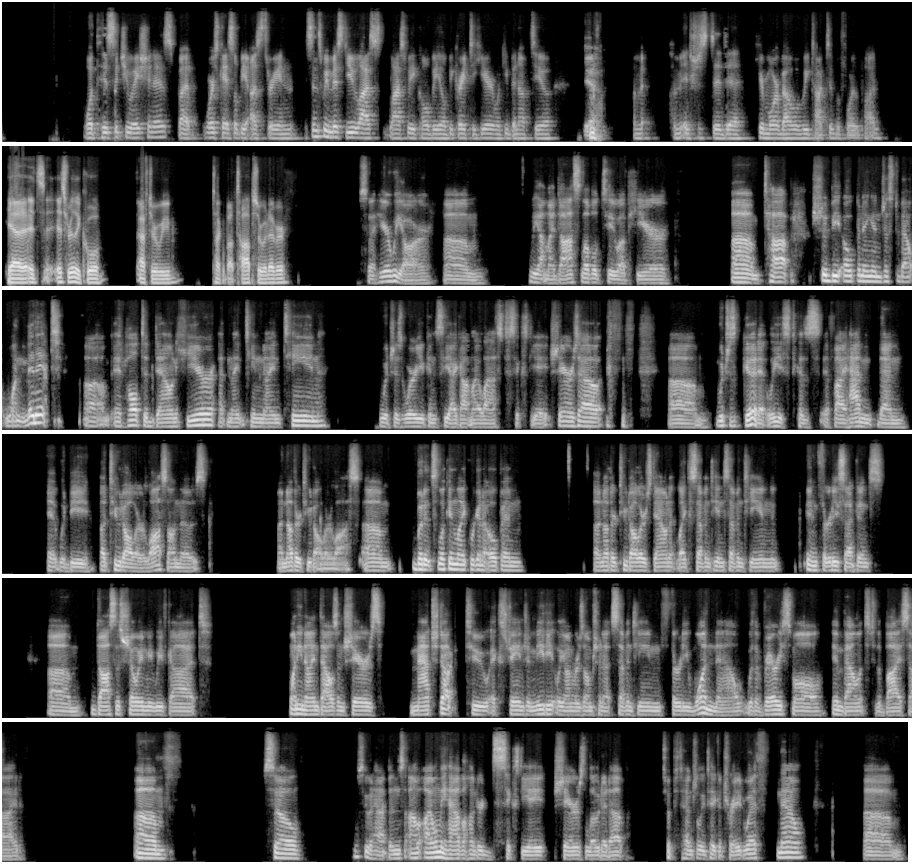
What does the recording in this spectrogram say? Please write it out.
what his situation is, but worst case will be us three. And since we missed you last last week, Colby, it'll be great to hear what you've been up to. Yeah. I'm I'm interested to hear more about what we talked to before the pod. Yeah, it's it's really cool after we talk about tops or whatever. So here we are. Um, we got my DAS level two up here. Um, top should be opening in just about one minute. Um, it halted down here at 1919, which is where you can see I got my last 68 shares out, um, which is good at least, because if I hadn't, then it would be a $2 loss on those, another $2 loss. Um, but it's looking like we're going to open another two dollars down at like 17 17 in 30 seconds. Um DAS is showing me we've got 29,000 shares matched up to exchange immediately on resumption at 1731 now with a very small imbalance to the buy side. Um so we'll see what happens. I, I only have 168 shares loaded up to potentially take a trade with now. Um,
